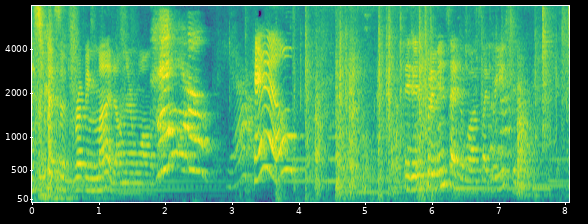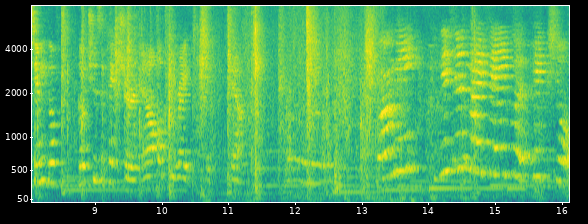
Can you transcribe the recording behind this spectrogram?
It's because of rubbing mud on their walls. help! Yeah. Help! They didn't put them inside the walls like we're used to. Timmy, go go choose a picture, and I'll help you write it down. Mommy, this is my favorite picture.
